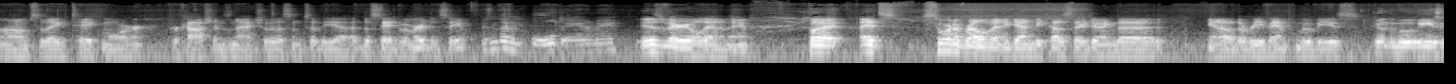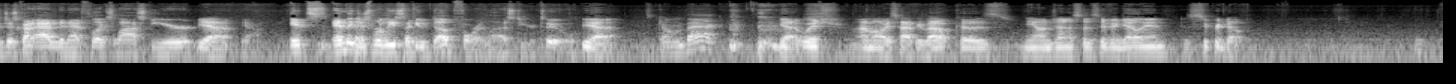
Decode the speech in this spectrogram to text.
um, so they take more precautions and actually listen to the uh, the state of emergency. Isn't that an old anime? It is a very old anime, but it's sort of relevant again because they're doing the you know the revamp movies. Doing the movies, it just got added to Netflix last year. Yeah, Yeah, it's and they just released a new dub for it last year too. yeah, It's coming back. yeah. Which I'm always happy about because Neon Genesis Evangelion is super dope,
